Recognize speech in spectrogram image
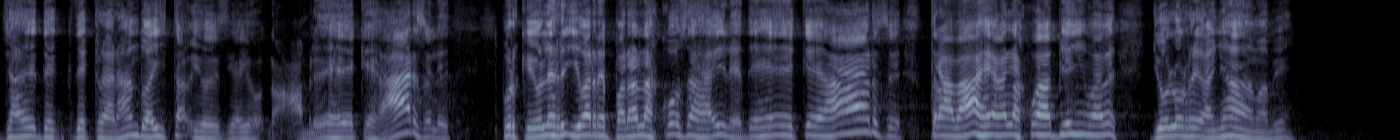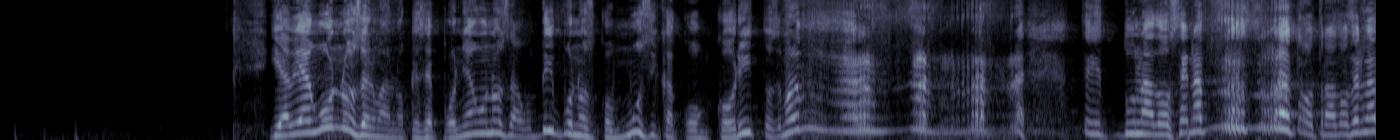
ya de- de- declarando ahí está, yo decía yo, no hombre, deje de quejarse, le- porque yo les iba a reparar las cosas ahí, les deje de quejarse, trabaje, haga las cosas bien y va a ver, yo los regañaba más bien. Y habían unos hermanos que se ponían unos audífonos con música, con coritos, hermano, una docena, otra docena,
